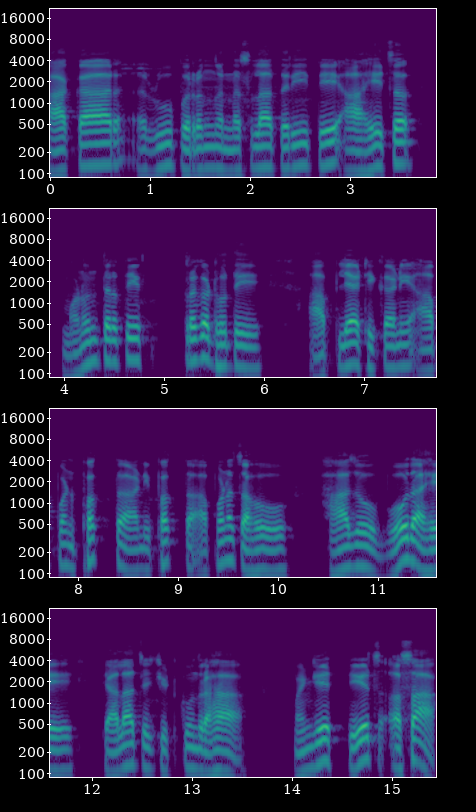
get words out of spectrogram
आकार रूप रंग नसला तरी ते आहेच म्हणून तर ते प्रगट होते. आपल्या ठिकाणी आपण फक्त आणि फक्त आपणच आहो हा जो बोध आहे त्यालाच चिटकून राहा. म्हणजे तेच असा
